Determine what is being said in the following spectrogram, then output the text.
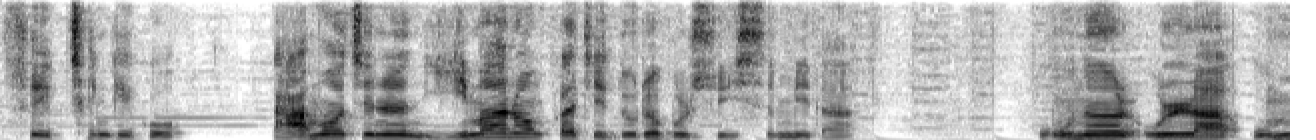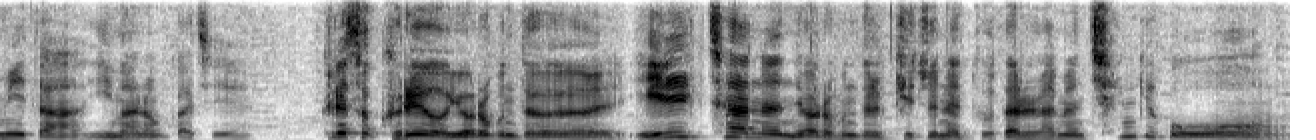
수익 챙기고 나머지는 2만원까지 노려볼 수 있습니다. 오늘 올라옵니다. 2만원까지. 그래서 그래요. 여러분들 1차는 여러분들 기준에 도달을 하면 챙기고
